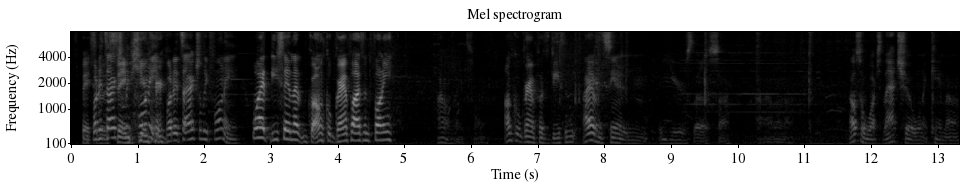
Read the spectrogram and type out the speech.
It's basically But it's actually funny. humor. But it's actually funny. what you saying that Uncle Grandpa isn't funny? I don't think it's funny. Uncle Grandpa's decent. I haven't seen it in years though, so I don't know. I also watched that show when it came out.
